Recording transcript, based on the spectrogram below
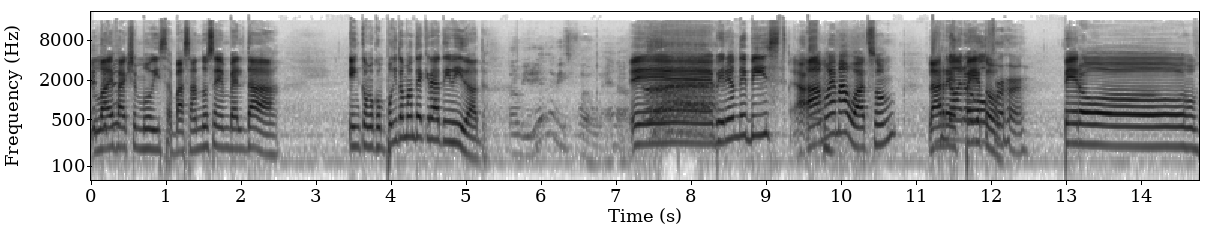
live action movies basándose en verdad en como con un poquito más de creatividad Pero Beauty and the Beast fue buena. eh, Beauty and the Beast amo a Emma Watson la Not a respeto for her. pero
